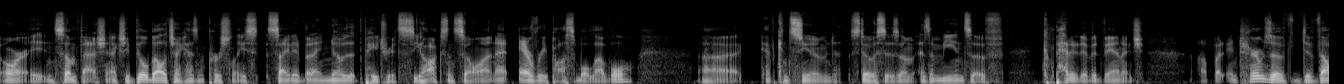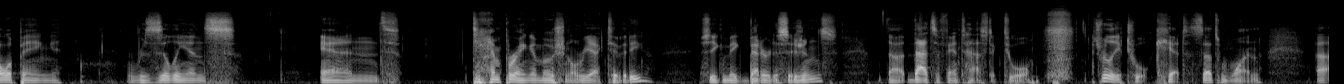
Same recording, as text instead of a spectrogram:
or in some fashion. Actually, Bill Belichick hasn't personally cited, but I know that the Patriots, Seahawks, and so on at every possible level uh, have consumed stoicism as a means of competitive advantage. Uh, but in terms of developing resilience and tempering emotional reactivity so you can make better decisions, uh, that's a fantastic tool. It's really a tool kit. So that's one. Uh,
